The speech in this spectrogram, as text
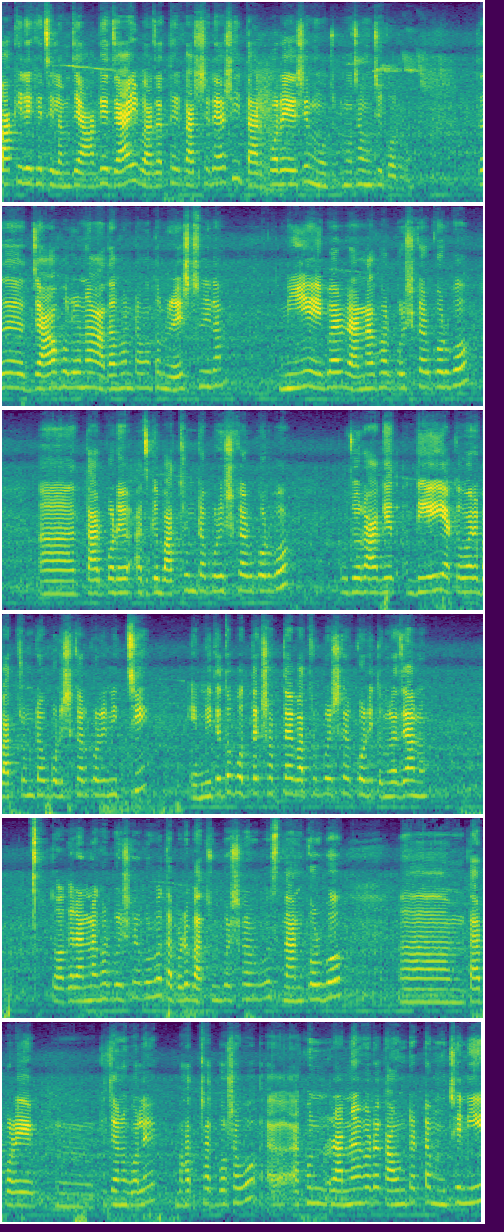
বাকি রেখেছিলাম যে আগে যাই, বাজার থেকে কাজ সেরে আসি, তারপরে এসে মোছামুছি করব। তো যাওয়া হলো না, আধা ঘণ্টা মতন রেস্ট নিলাম। নিয়ে এবার রান্নাঘর পরিষ্কার করব তারপরে আজকে বাথরুমটা পরিষ্কার করব। পুজোর আগে দিয়েই একেবারে বাথরুমটাও পরিষ্কার করে নিচ্ছি। এমনিতে তো প্রত্যেক সপ্তাহে বাথরুম পরিষ্কার করি, তোমরা জানো। তো আগে রান্নাঘর পরিষ্কার করব, তারপরে বাথরুম পরিষ্কার করব, স্নান করব তারপরে যেন বলে, ভাত ঠাত বসাবো। এখন রান্নাঘরের কাউন্টারটা মুছে নিয়ে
